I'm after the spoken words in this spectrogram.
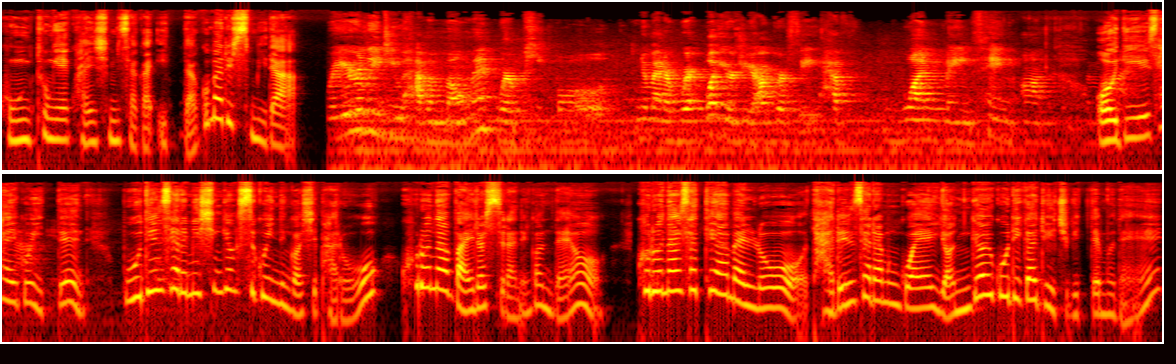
공통의 관심사가 있다고 말했습니다. Rarely do you have a moment where people, no matter what your geography, have one main thing on. 어디에 살고 있든 모든 사람이 신경 쓰고 있는 것이 바로 코로나 바이러스라는 건데요. 코로나 사태야말로 다른 사람과의 연결고리가 돼주기 때문에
